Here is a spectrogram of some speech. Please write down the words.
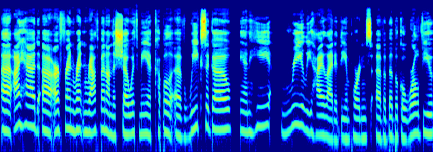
Uh, I had uh, our friend Renton Rathbun on the show with me a couple of weeks ago, and he really highlighted the importance of a biblical worldview.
